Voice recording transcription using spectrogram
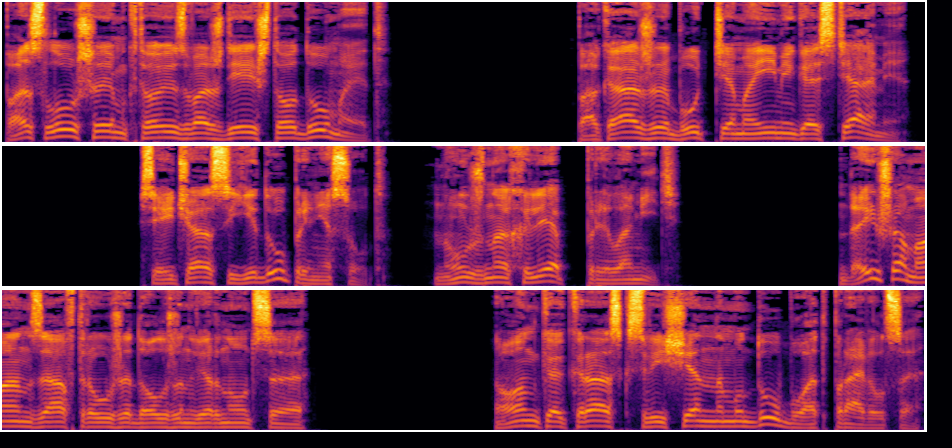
Послушаем, кто из вождей что думает». Пока же будьте моими гостями. Сейчас еду принесут, нужно хлеб преломить. Да и шаман завтра уже должен вернуться. Он как раз к священному дубу отправился.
